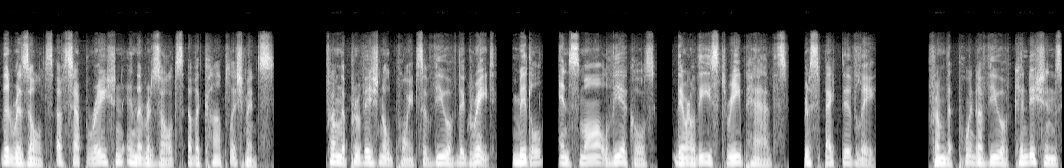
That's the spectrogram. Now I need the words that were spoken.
the results of separation and the results of accomplishments. From the provisional points of view of the great, middle, and small vehicles, there are these three paths, respectively. From the point of view of conditions,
